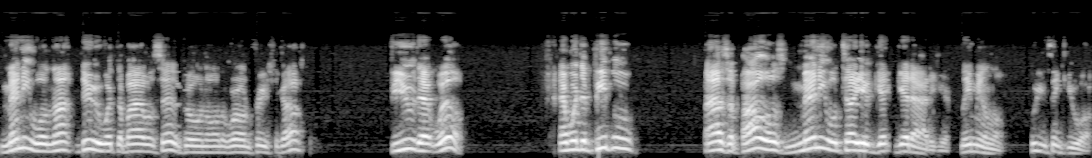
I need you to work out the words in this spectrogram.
many will not do what the Bible says, go in all the world and preach the gospel. Few that will. And when the people, as Apollos, many will tell you, get, get out of here. Leave me alone. Who do you think you are?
